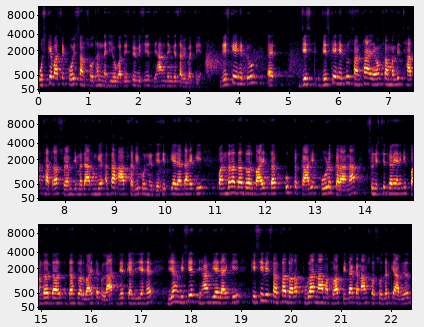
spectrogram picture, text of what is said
उसके बाद से कोई संशोधन नहीं होगा। तो इस पर विशेष ध्यान देंगे सभी बच्चे। जिसके हेतु जिस, जिसके हेतु संस्था एवं संबंधित छात्र छात्रा स्वयं जिम्मेदार होंगे। अतः आप सभी को निर्देशित किया जाता है कि पंद्रह, दस, दो बाईस तक उक्त कार्य पूर्ण कराना सुनिश्चित करें। यानी कि पंद्रह, दस दस, दो बाईस तक लास्ट डेट कह लीजिए है। यह विशेष ध्यान दिया जाए कि किसी भी संस्था द्वारा पूरा नाम अथवा पिता का नाम संशोधन के आवेदन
